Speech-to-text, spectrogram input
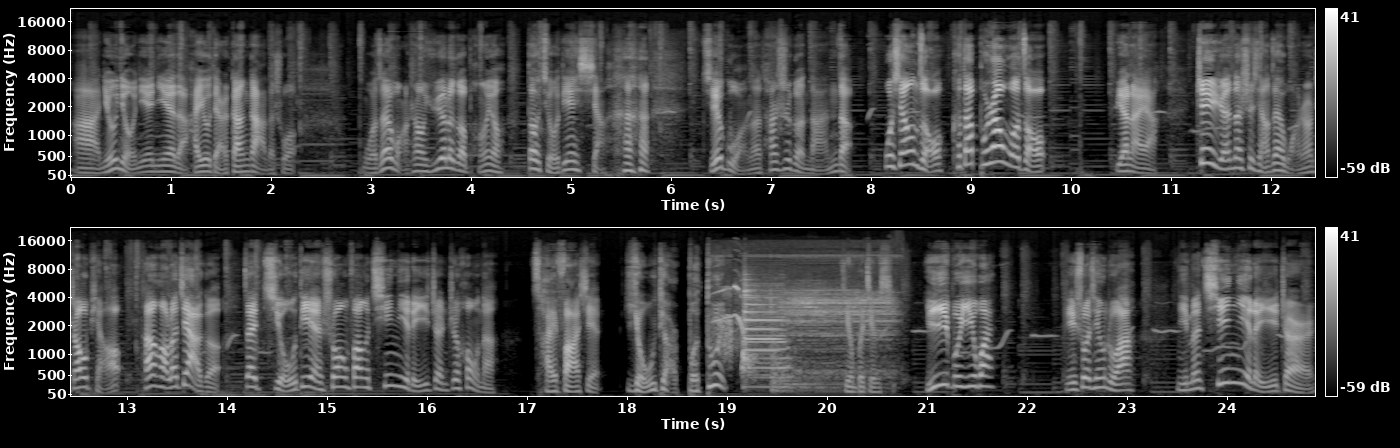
啊，扭扭捏捏的，还有点尴尬的说：“我在网上约了个朋友到酒店想，哈哈，结果呢，他是个男的，我想走，可他不让我走。原来呀，这人呢是想在网上招嫖，谈好了价格，在酒店双方亲昵了一阵之后呢，才发现有点不对。惊不惊喜，意不意外？你说清楚啊！你们亲昵了一阵，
